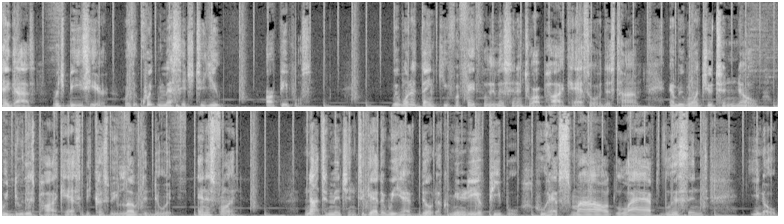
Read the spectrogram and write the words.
Hey guys, Rich Bees here with a quick message to you, our peoples. We want to thank you for faithfully listening to our podcast over this time, and we want you to know we do this podcast because we love to do it and it's fun. Not to mention, together we have built a community of people who have smiled, laughed, listened, you know,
